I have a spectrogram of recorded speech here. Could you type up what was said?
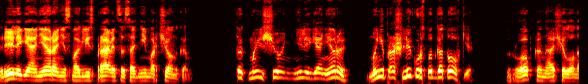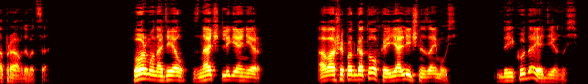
Три легионера не смогли справиться с одним морчонком». «Так мы еще не легионеры. Мы не прошли курс подготовки». Робко начал он оправдываться. «Форму надел, значит, легионер. А вашей подготовкой я лично займусь. Да и куда я денусь?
